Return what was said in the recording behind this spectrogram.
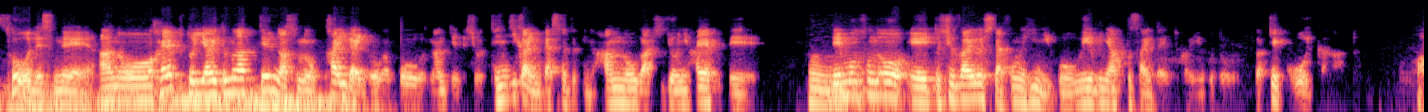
そうですね、あの早く取り上げてもらっているのは、その海外の方がこう、なんていうんでしょう、展示会に出した時の反応が非常に早くて、うん、でもその、えーと、取材をしたその日にこうウェブにアップされたりとかいうことが結構多いかな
